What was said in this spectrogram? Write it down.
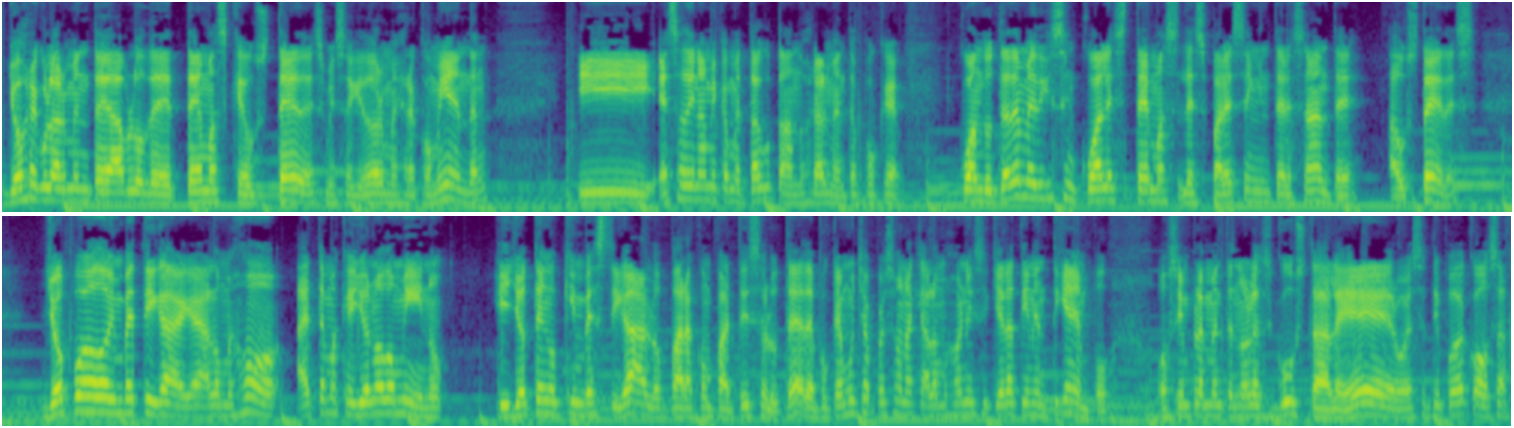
Yo regularmente hablo de temas que ustedes, mis seguidores, me recomiendan. Y esa dinámica me está gustando realmente porque cuando ustedes me dicen cuáles temas les parecen interesantes a ustedes, yo puedo investigar, a lo mejor hay temas que yo no domino y yo tengo que investigarlo para compartírselo a ustedes, porque hay muchas personas que a lo mejor ni siquiera tienen tiempo o simplemente no les gusta leer o ese tipo de cosas,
